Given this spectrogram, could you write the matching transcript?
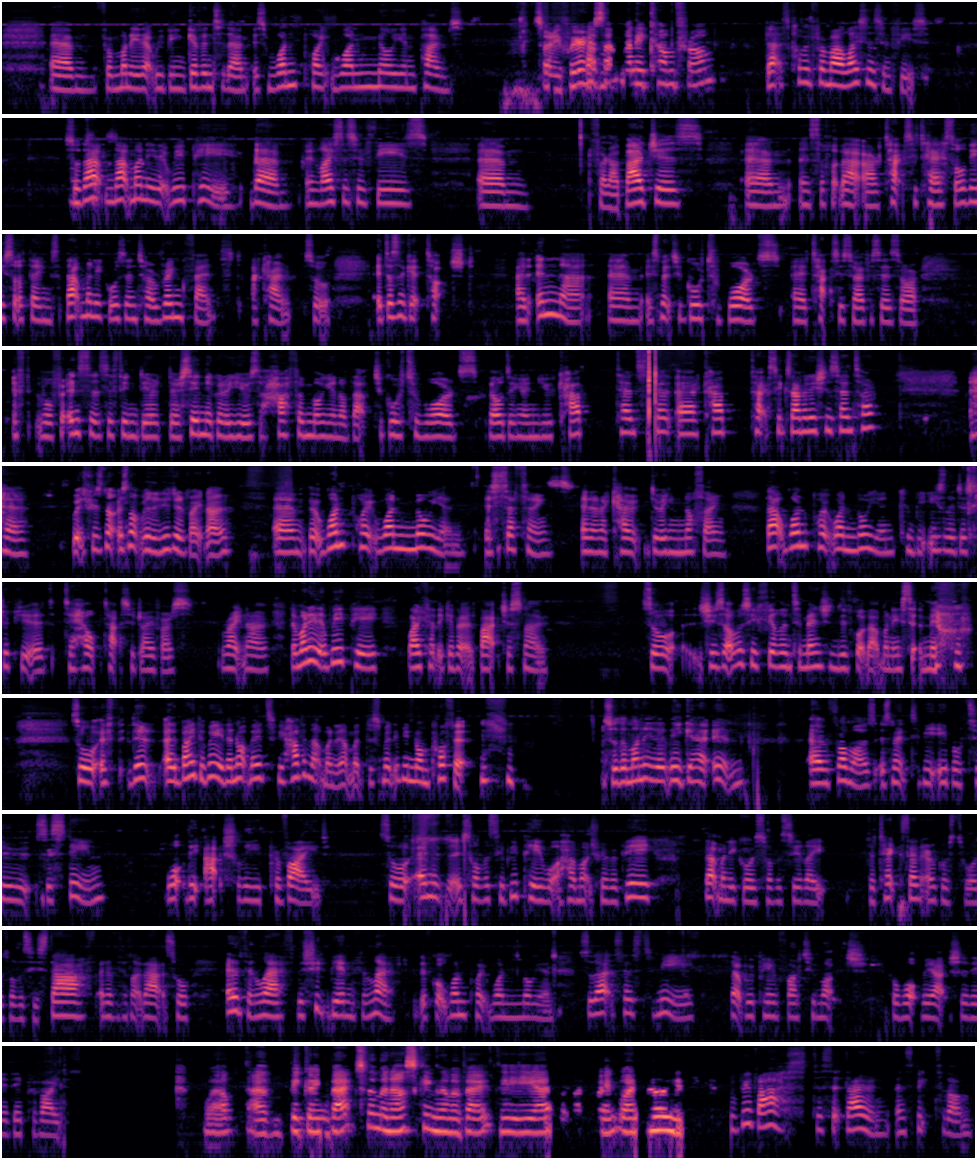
um, for money that we've been given to them is 1.1 million pounds. Sorry, where has that money come from? That's coming from our licensing fees. So okay. that that money that we pay them in licensing fees, um, for our badges, um, and stuff like that, our taxi tests, all these sort of things, that money goes into a ring fenced account, so it doesn't get touched. And in that, um, it's meant to go towards uh, taxi services or if well, for instance, if they, they're, they're saying they're going to use half a million of that to go towards building a new cab test, uh, cab taxi examination centre, which is not it's not really needed right now. Um, but 1.1 million is sitting in an account doing nothing. That 1.1 million can be easily distributed to help taxi drivers right now. The money that we pay, why can't they give it back just now? So she's obviously failing to mention they've got that money sitting there. So if they're, and by the way, they're not meant to be having that money. That this meant to be non-profit. so the money that they get in um, from us is meant to be able to sustain what they actually provide. So and it's obviously we pay what how much we ever pay. That money goes obviously like the tech centre goes towards obviously staff and everything like that. So anything left, there shouldn't be anything left. But they've got 1.1 million. So that says to me that we're paying far too much for what we actually they, they provide. Well, I'll be going back to them and asking them about the uh, 1.1 million. We've asked to sit down and speak to them,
